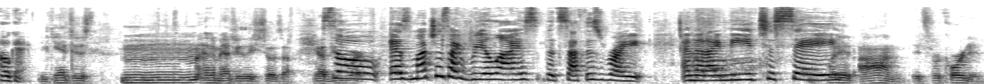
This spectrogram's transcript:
Okay. You can't just mm, and magically shows up. You gotta do the work. So, as much as I realize that Seth is right and that I need to say Put it on. It's recorded.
